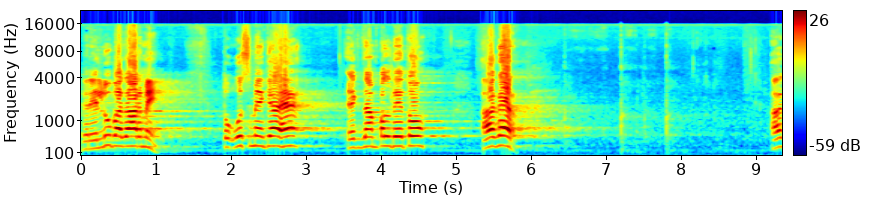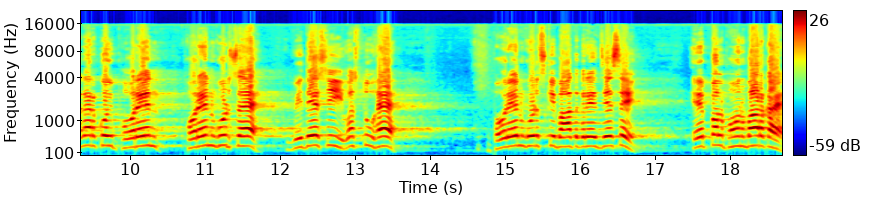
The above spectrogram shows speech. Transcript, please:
घरेलू बाज़ार में। तो उसमें क्या है? एग्ज़ाम्पल दे तो अगर अगर कोई फॉरेन फॉरेन गुड्स है, विदेशी वस्तु है फॉरेन गुड्स की बात करें, जैसे एप्पल फ़ोन बार का है,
